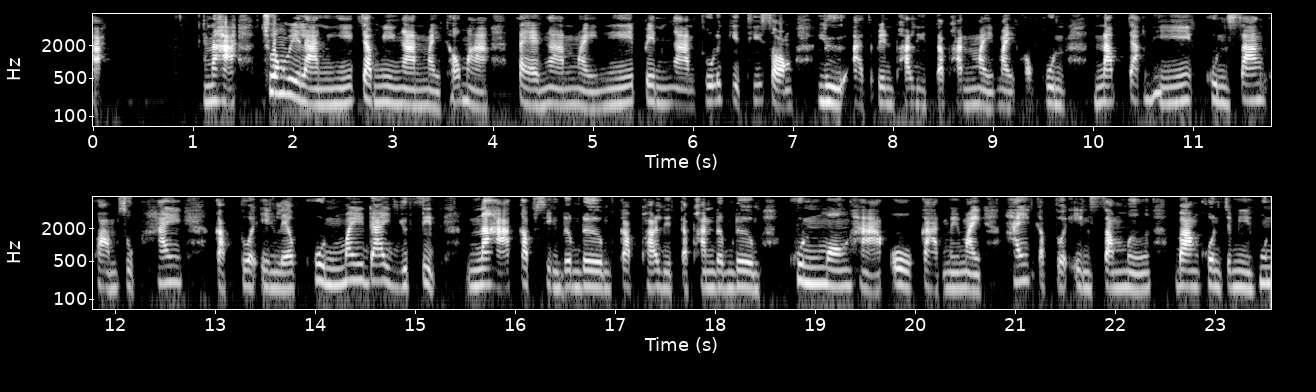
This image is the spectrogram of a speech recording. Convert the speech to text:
ค่ะนะคะช่วงเวลานี้จะมีงานใหม่เข้ามา แต่งานใหม่นี้เป็นงานธุรกิจที่สองหรืออาจจะเป็นผลิตภัณฑ์ใหม่ ๆ ของคุณ นับจากนี้คุณสร้างความสุขให้กับตัวเองแล้วคุณไม่ได้ยึดติดนะคะกับสิ่งเดิมๆ กับผลิตภัณฑ์เดิมๆ คุณมองหาโอกาสใหม่ ๆ ให้กับตัวเองเสมอ บางคนจะมีหุ้น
